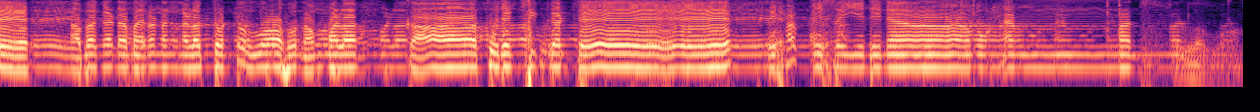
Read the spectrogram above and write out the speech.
അപകട മരണങ്ങളെ തൊട്ട് അള്ളാഹു നമ്മളെ കാത്തുരക്ഷിക്കട്ടെ ബിഹഖ് സയ്യിദിനാ മുഹമ്മദ് സല്ലല്ലാഹു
